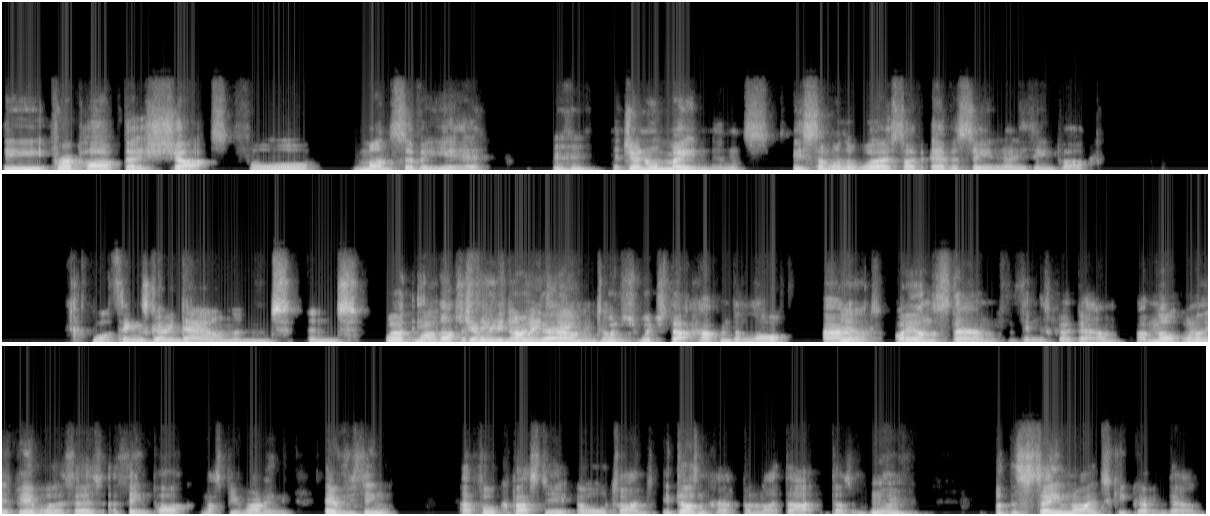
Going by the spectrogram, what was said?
The for a park that is shut for months of a year, Mhm. the general maintenance is some of the worst I've ever seen in any theme park. What things going down and and Well, Well, not just generally not going down, maintained or- which which that happened a lot. And Yeah. I understand that things go down. I'm not one of these people that says a theme park must be running everything at full capacity at all times. It doesn't happen like that. It doesn't work. Mhm. But the same rides keep going down.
